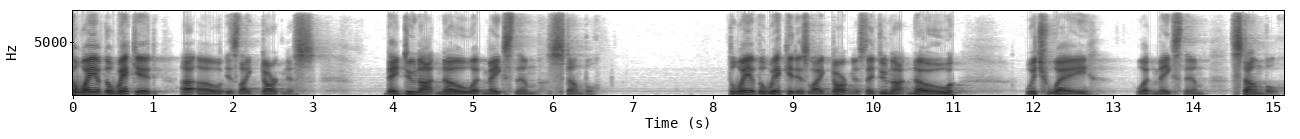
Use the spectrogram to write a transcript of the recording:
The way of the wicked, uh oh, is like darkness. They do not know what makes them stumble. The way of the wicked is like darkness. They do not know which way, what makes them stumble.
